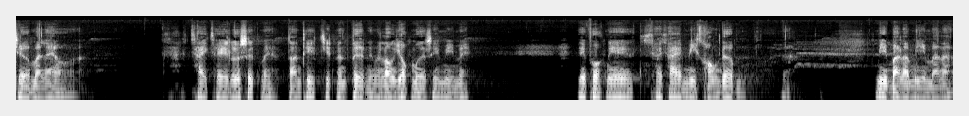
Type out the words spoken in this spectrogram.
เจอมาแล้ว ใครเคยรู้สึกไหมตอนที่จิตมันตื่นนี่มันลองยกมือซิมีไหมนี่พวกนี้คล้ายๆ มีของเดิม มีบารมีมาแล้ว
